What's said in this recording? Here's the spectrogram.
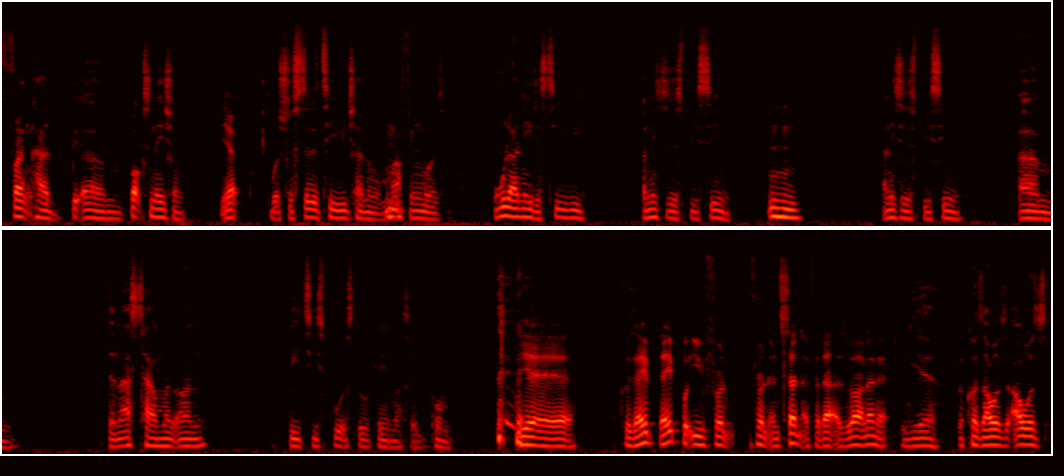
Frank had um, Box Nation, Yep. which was still a TV channel. My Mm. thing was, all I need is TV. I need to just be seen. Mm-hmm. I need to just be seen. Um, then as time went on, BT Sports still came. I said, boom. yeah, yeah. Because they they put you front front and center for that as well, innit? Yeah, because I was I was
